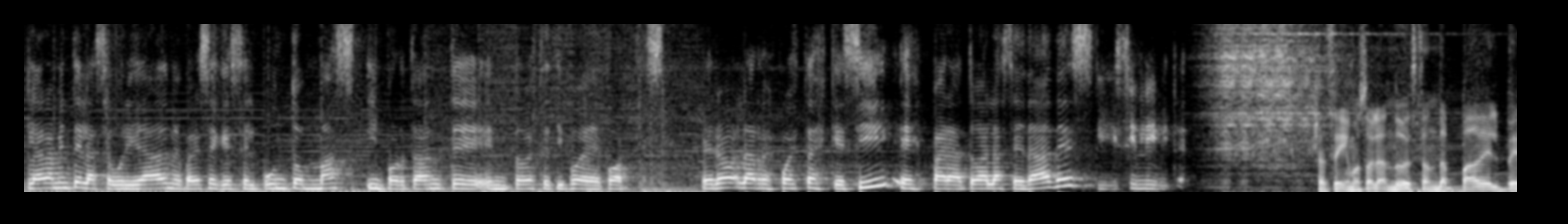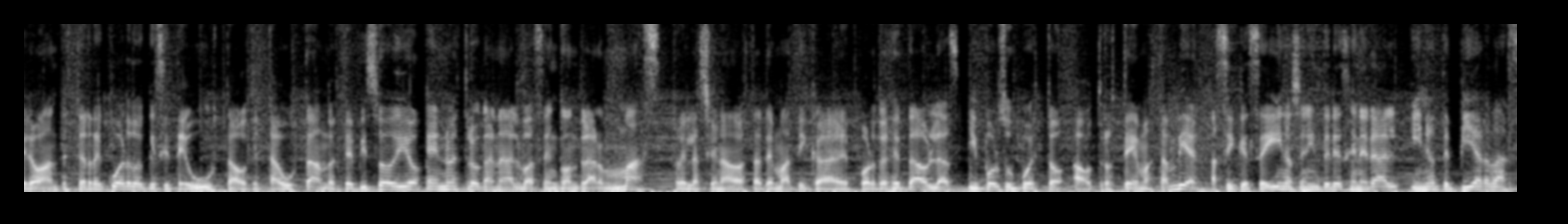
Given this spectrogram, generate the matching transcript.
Claramente la seguridad me parece que es el punto más importante en todo este tipo de deportes. Pero la respuesta es que sí, es para todas las edades y sin límite. Ya seguimos hablando de stand-up paddle, pero antes te recuerdo que si te gusta o te está gustando este episodio, en nuestro canal vas a encontrar más relacionado a esta temática de deportes de tablas y por supuesto a otros temas también. Así que seguinos en interés general y no te pierdas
